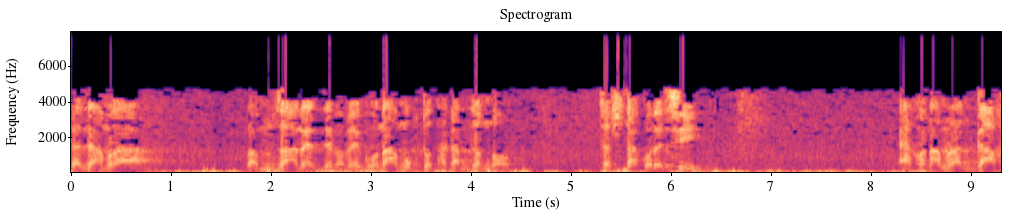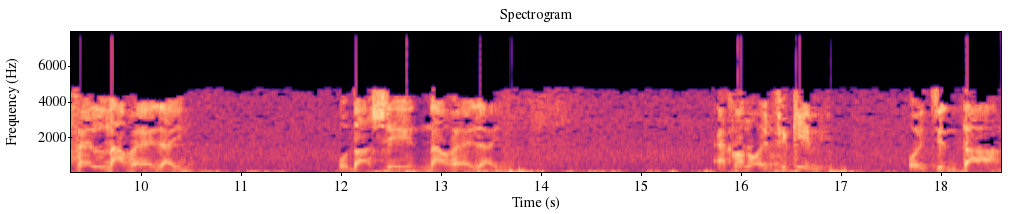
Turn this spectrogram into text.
কাজে আমরা রমজানে যেভাবে গোনামুক্ত থাকার জন্য চেষ্টা করেছি এখন আমরা গাফেল না হয়ে যাই, উদাসীন না হয়ে যাই। এখন ওই ফিকির, ওই চিন্তা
